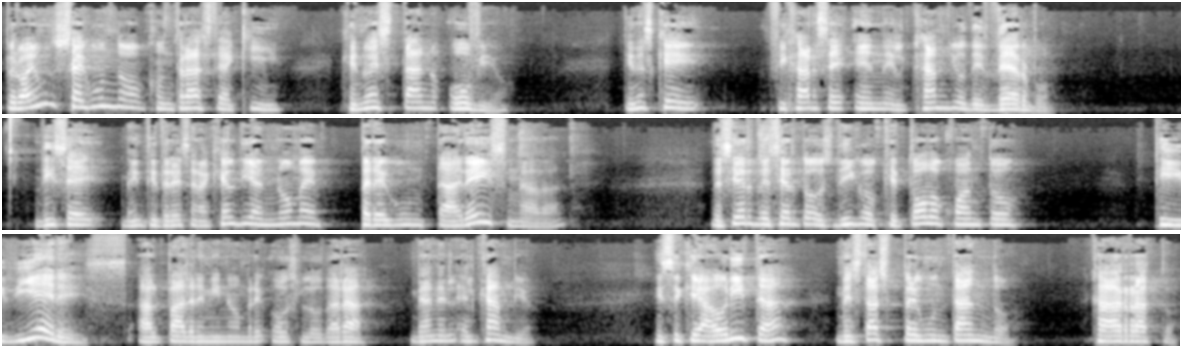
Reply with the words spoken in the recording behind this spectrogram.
Pero hay un segundo contraste aquí que no es tan obvio. Tienes que fijarse en el cambio de verbo. Dice 23, en aquel día no me preguntaréis nada. De cierto, de cierto os digo que todo cuanto pidiereis al Padre en mi nombre os lo dará. Vean el cambio. Dice que ahorita me estás preguntando cada rato.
